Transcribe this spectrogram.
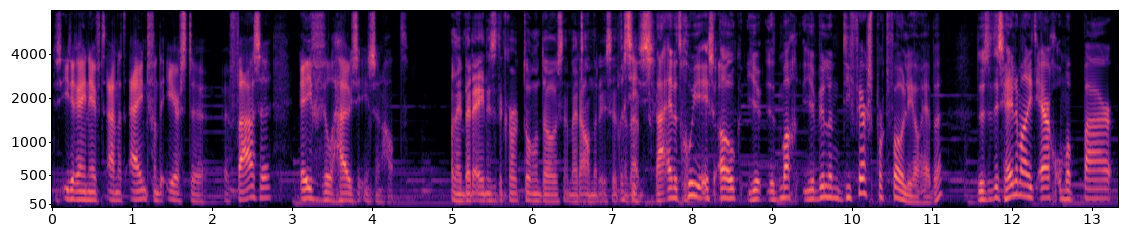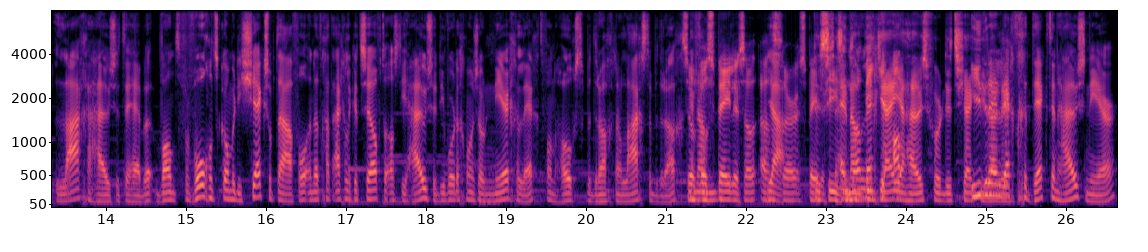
Dus iedereen heeft aan het eind van de eerste eh, fase evenveel huizen in zijn hand. Alleen bij de ene is het een kartonnen doos en bij de andere is het een Precies. Nou, en het goede is ook, je, het mag, je wil een divers portfolio hebben. Dus het is helemaal niet erg om een paar lage huizen te hebben. Want vervolgens komen die checks op tafel. En dat gaat eigenlijk hetzelfde als die huizen. Die worden gewoon zo neergelegd van hoogste bedrag naar laagste bedrag. Zoveel dan- spelers als, als Ja, er spelers Precies, En en dan dan leg bied je jij af- je huis voor dit check die Iedereen legt ligt. gedekt een huis neer.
